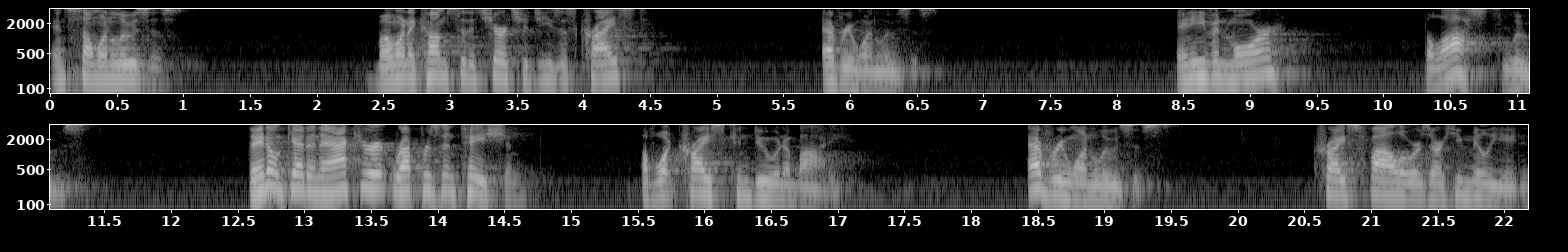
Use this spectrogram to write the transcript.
and someone loses. But when it comes to the church of Jesus Christ, everyone loses. And even more, the lost lose. They don't get an accurate representation of what Christ can do in a body. Everyone loses. Christ's followers are humiliated.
